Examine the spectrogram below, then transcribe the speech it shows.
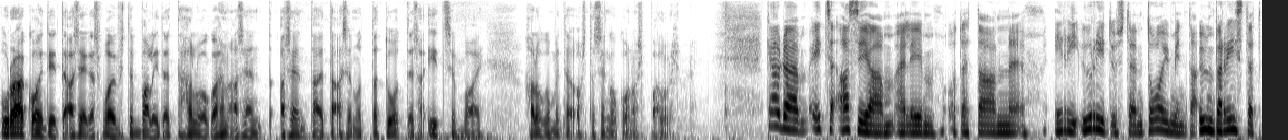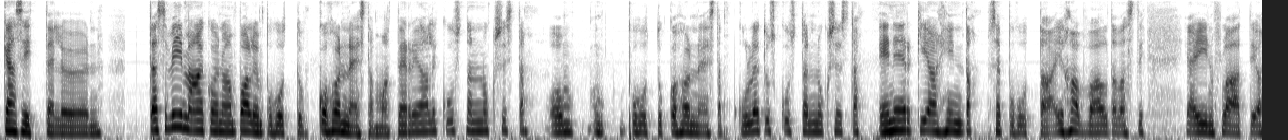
urakointi, että asiakas voi sitten valita, että haluaako hän asentaa tai asennuttaa tuotteensa itse vai haluaako mitä ostaa sen kokonaispalvelun. Käydään itse asiaan, eli otetaan eri yritysten toiminta, ympäristöt käsittelyyn. Tässä viime aikoina on paljon puhuttu kohonneista materiaalikustannuksista, on puhuttu kohonneista kuljetuskustannuksista, energiahinta, se puhuttaa ihan valtavasti, ja inflaatio.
